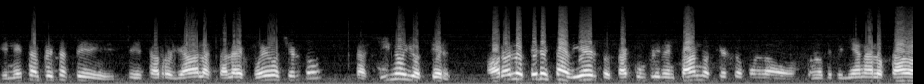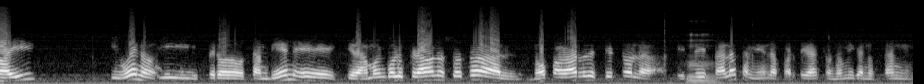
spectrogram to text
en esta empresa se, se desarrollaba la sala de juego, ¿cierto? Casino y hotel. Ahora el hotel está abierto, está cumplimentando, ¿cierto? Con lo, con lo que tenían alojado ahí. Y bueno, y pero también eh, quedamos involucrados nosotros al no pagar, de cierto, a la Mm. sala, también la parte gastronómica nos están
